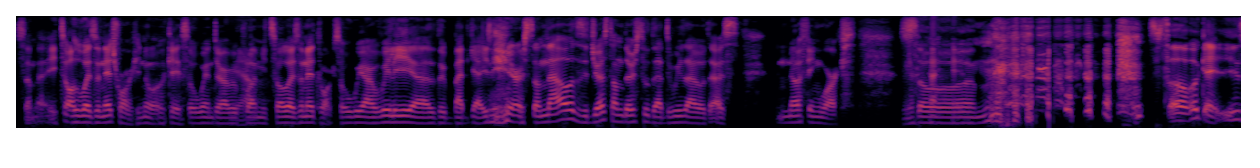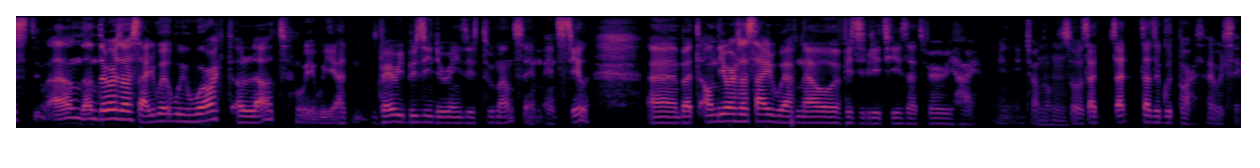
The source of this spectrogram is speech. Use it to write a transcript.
some it's always a network, you know. Okay, so when there are a Yeah. problem, it's always a network. So we are really uh, the bad guys here. So now they just understood that without us, nothing works. So um, so okay, it's, and on the other side, we, we worked a lot. We we had very busy during these two months, and and still. Uh, but on the other side, we have now visibility that's very high in internal. Mhm. So that that that's a good part, I will say.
